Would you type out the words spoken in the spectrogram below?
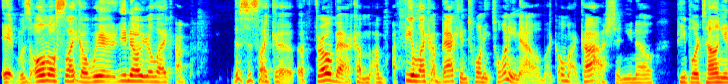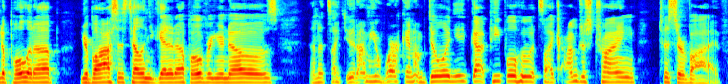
It was almost like a weird you know you're like this is like a, a throwback. I'm, I'm, i feel like i'm back in 2020 now. I'm like oh my gosh. And you know people are telling you to pull it up. Your boss is telling you get it up over your nose and it's like dude i'm here working. I'm doing you've got people who it's like i'm just trying to survive.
